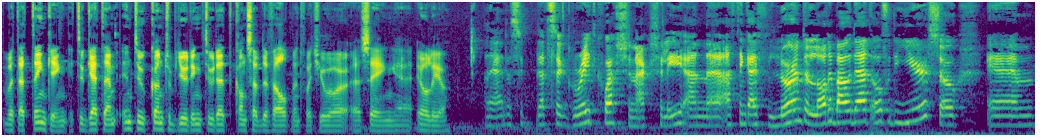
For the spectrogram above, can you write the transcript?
with that thinking to get them into contributing to that concept development, what you were saying earlier? Yeah, that's a, that's a great question actually, and uh, I think I've learned a lot about that over the years. So, um,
